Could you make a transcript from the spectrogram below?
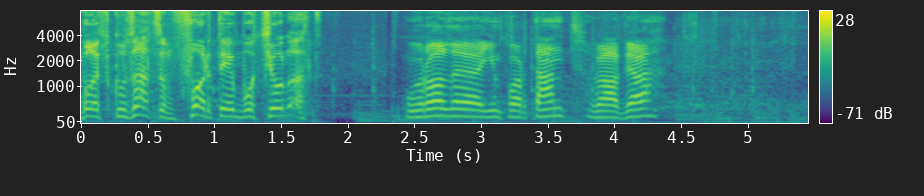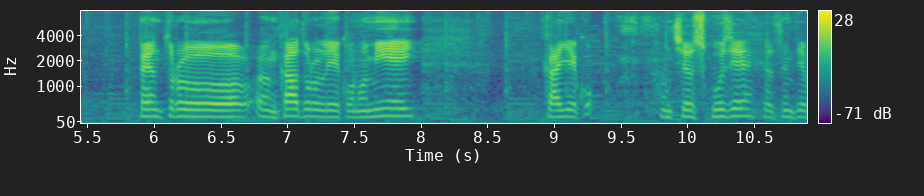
Mă scuzați, sunt foarte emoționat Un rol uh, important va avea pentru, în cadrul economiei, ca eco... îmi cer scuze că sunt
